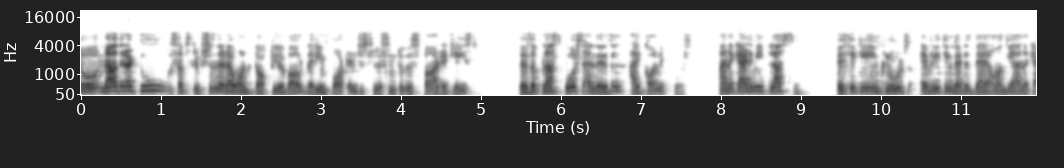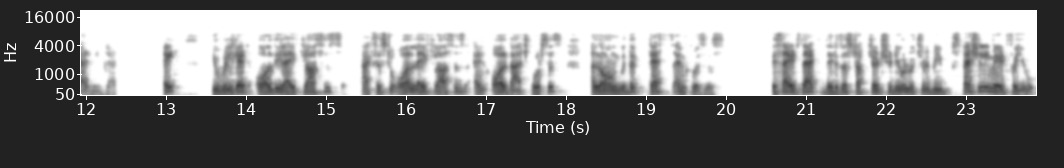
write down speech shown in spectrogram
So now there are two subscriptions that I want to talk to you about. Very important. Just listen to this part at least. There's a plus course and there is an iconic course. Unacademy Plus basically includes everything that is there on the Unacademy platform, right? You will get all the live classes access to all live classes and all batch courses along with the tests and quizzes. Besides that, there is a structured schedule which will be specially made for you,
